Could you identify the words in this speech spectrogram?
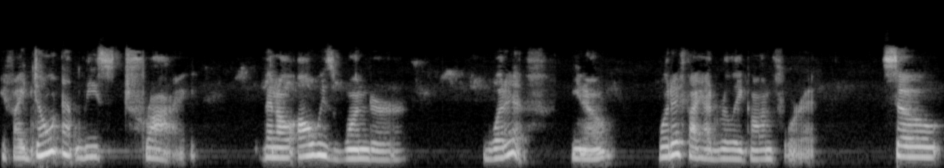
if I don't at least try, then I'll always wonder, what if, you know? What if I had really gone for it? So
